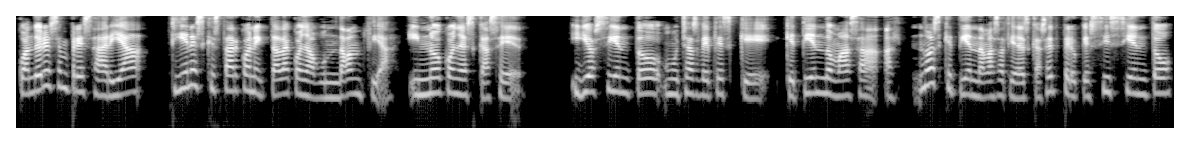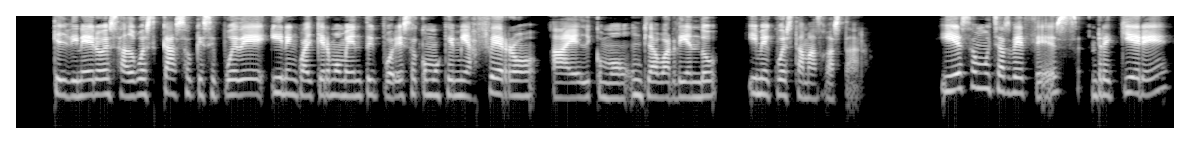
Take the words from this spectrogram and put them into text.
Cuando eres empresaria, tienes que estar conectada con la abundancia y no con la escasez. Y yo siento muchas veces que, que tiendo más a, No es que tienda más hacia la escasez, pero que sí siento que el dinero es algo escaso que se puede ir en cualquier momento y por eso como que me aferro a él como un clavo ardiendo y me cuesta más gastar. Y eso muchas veces requiere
